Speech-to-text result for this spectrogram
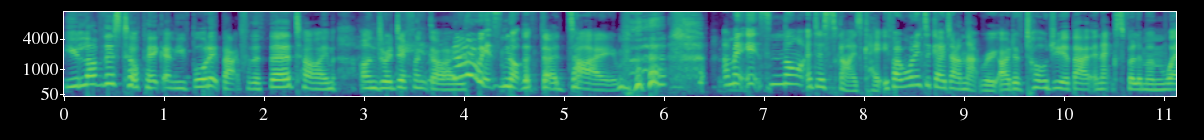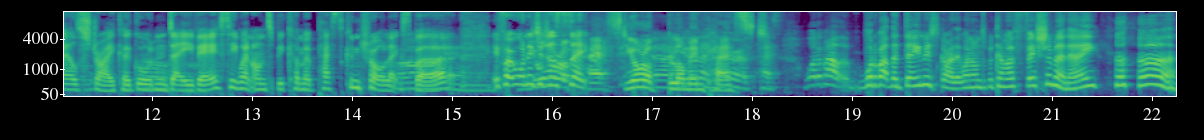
You love this topic, and you've brought it back for the third time under a different guise. No, it's not the third time. I mean, it's not a disguise, Kait. If I wanted to go down that route, I'd have told you about an ex Fulham and Wales striker, Gordon Davies. He went on to become a pest control expert. If I wanted to just say, Pest. You're a blooming pest. What about what about the Danish guy that went on to become a fisherman, eh?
